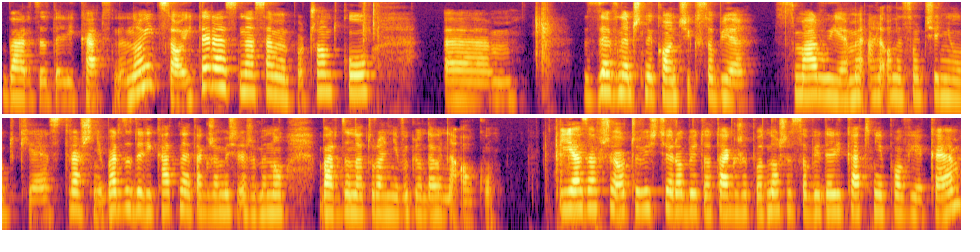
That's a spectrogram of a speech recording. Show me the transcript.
Bardzo delikatne. No i co? I teraz na samym początku em, zewnętrzny kącik sobie smarujemy, ale one są cieniutkie, strasznie, bardzo delikatne, także myślę, że będą bardzo naturalnie wyglądały na oku. I ja zawsze oczywiście robię to tak, że podnoszę sobie delikatnie powiekę,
